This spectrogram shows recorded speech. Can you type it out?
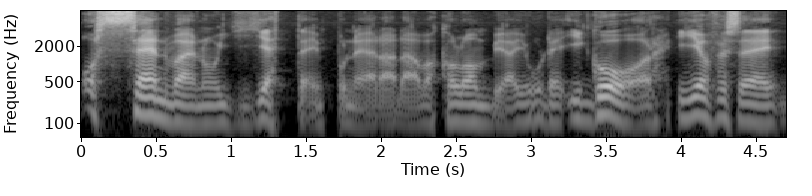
Och sen var jag nog jätteimponerad av vad Colombia gjorde igår. I och för sig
